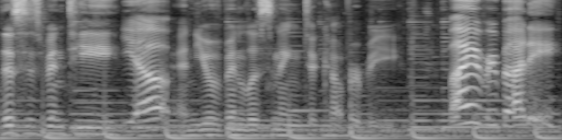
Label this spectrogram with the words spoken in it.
This has been T. Yep. And you have been listening to Cover B. Bye, everybody.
